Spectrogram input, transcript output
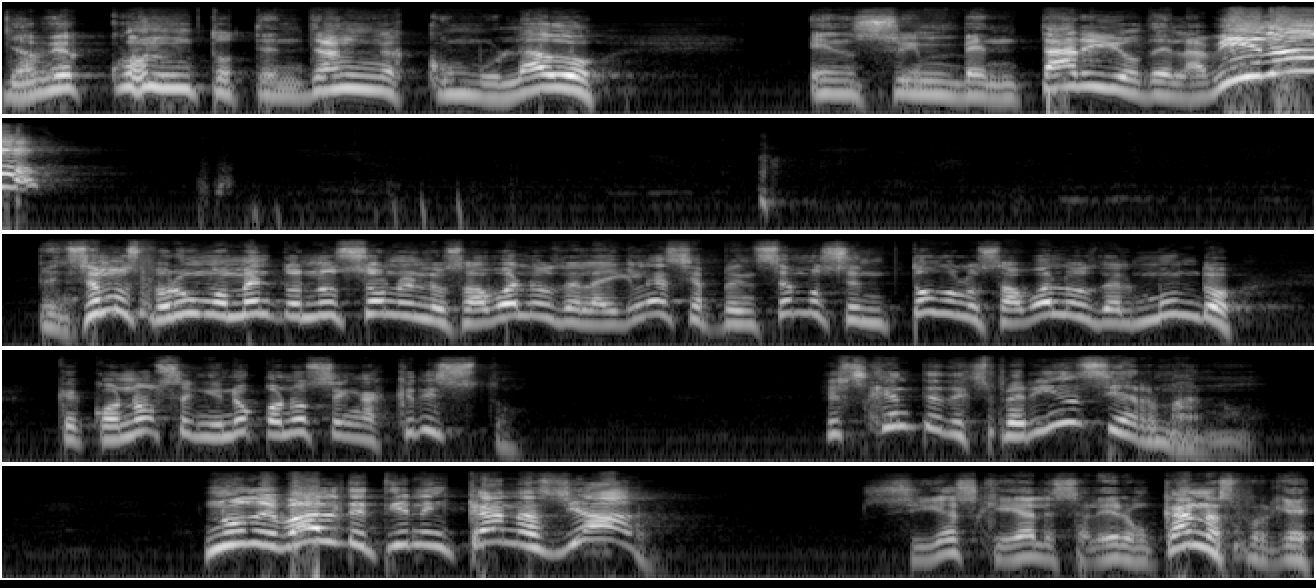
Ya ve cuánto tendrán acumulado en su inventario de la vida. Pensemos por un momento no solo en los abuelos de la iglesia, pensemos en todos los abuelos del mundo que conocen y no conocen a Cristo. Es gente de experiencia, hermano. No de balde tienen canas ya. Si es que ya les salieron canas, porque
